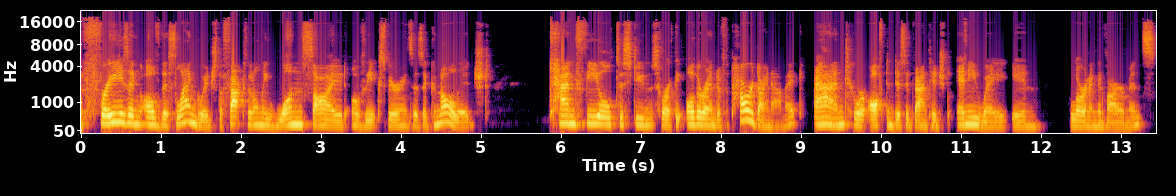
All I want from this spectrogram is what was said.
the phrasing of this language, the fact that only one side of the experience is acknowledged, can feel to students who are at the other end of the power dynamic and who are often disadvantaged anyway in learning environments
